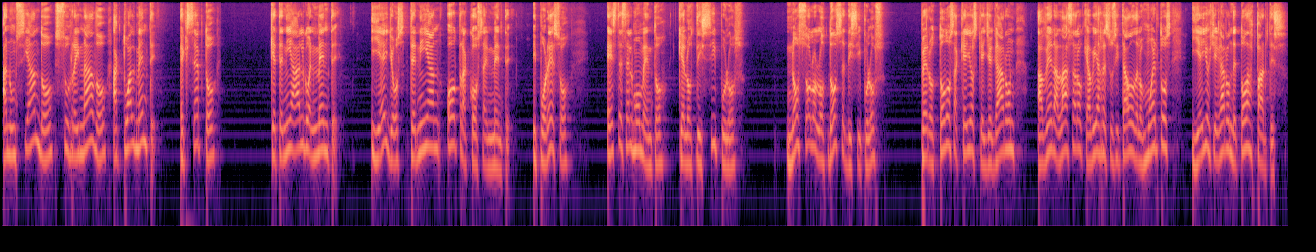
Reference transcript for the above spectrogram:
anunciando su reinado actualmente, excepto que tenía algo en mente y ellos tenían otra cosa en mente. Y por eso este es el momento que los discípulos, no solo los doce discípulos, pero todos aquellos que llegaron a ver a Lázaro que había resucitado de los muertos y ellos llegaron de todas partes.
